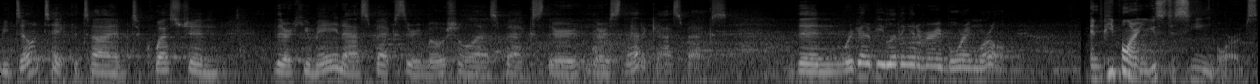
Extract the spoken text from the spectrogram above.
we don't take the time to question their humane aspects, their emotional aspects, their, their aesthetic aspects, then we're going to be living in a very boring world. And people aren't used to seeing orbs.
